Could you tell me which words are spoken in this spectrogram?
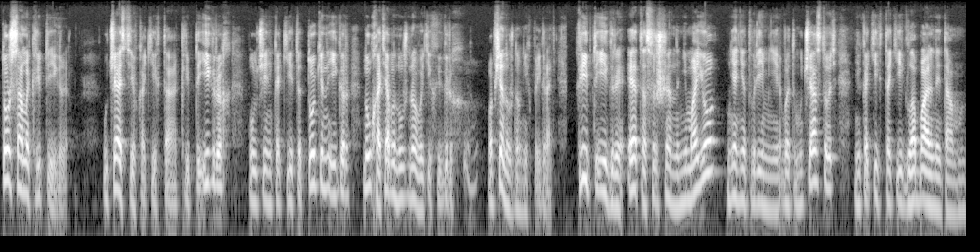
То же самое криптоигры. Участие в каких-то криптоиграх, получение каких-то токен игр, ну, хотя бы нужно в этих играх, вообще нужно в них поиграть. Криптоигры это совершенно не мое, у меня нет времени в этом участвовать, никаких таких глобальные там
